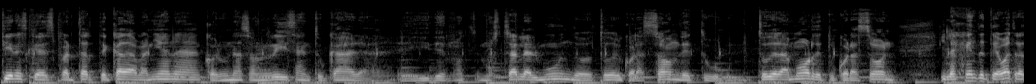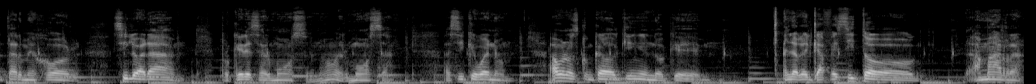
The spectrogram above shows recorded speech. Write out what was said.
Tienes que despertarte cada mañana con una sonrisa en tu cara y mostrarle al mundo todo el corazón de tu, todo el amor de tu corazón y la gente te va a tratar mejor. Sí lo hará porque eres hermoso, ¿no? Hermosa. Así que bueno, vámonos con Carol King en lo que, en lo que el cafecito amarra.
